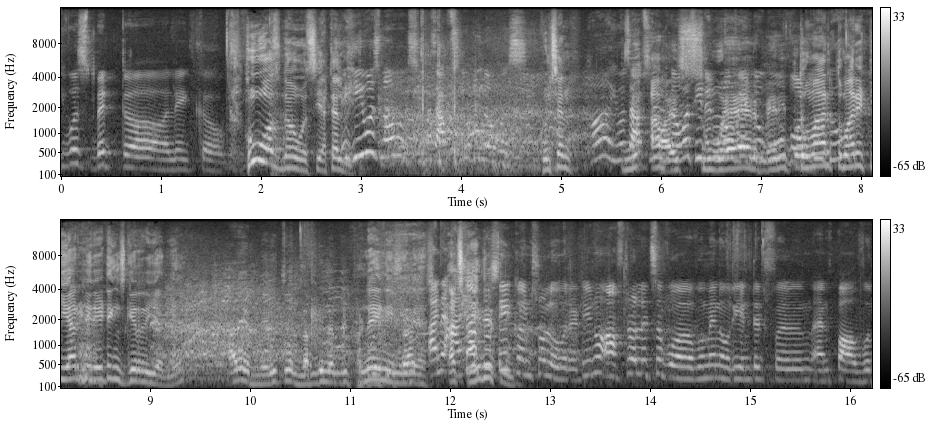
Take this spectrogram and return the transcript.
he was bit like who was nervous yeah tell me he was nervous. He was absolutely nervous. Gulshan हाँ he was मैं- absolutely I nervous. He didn't know where swear, to मेरी move तो- what to तुम्हारी तुम्हारी टीआरपी रेटिंग्स गिर रही है अभी अरे मेरी तो लंबी लंबी फटी नहीं, नहीं, नहीं, अच्छा, had to seriously. take control over it. You know, after all, it's a wo- women-oriented film and power,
